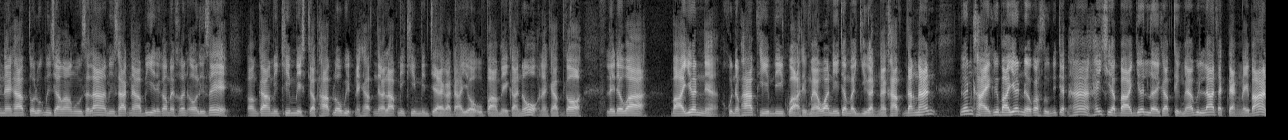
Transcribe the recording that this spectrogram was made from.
นนะครับตัวลุกมีจามามูซาล่ามีซัดนาบี้แล้วก็ไมเคิลโอลิเซ่กองกลางมีคิมมิชกับพับโลวิดนะครับแนวรับมีคิมมินแจกับดายโยอุปาเมกาโนนะครับก็เรียกได้ว่า บาเยิร์นเนี่ยคุณภาพทีมดีกว่าถึงแม้ว่านี้จะมาเยือนนะครับ ดังนั้นเงื่อนไขคือบาเยิร์นเหนือกว่า 0.75 ให้เชียร์บาเยิร์นเลยครับ ถึงแม้วิลล่าจะแกร่งในบ้าน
